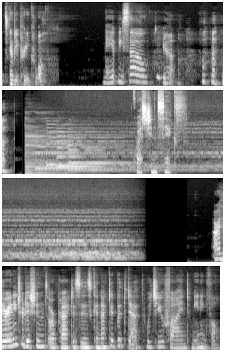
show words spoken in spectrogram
it's going to be pretty cool. may it be so. Yeah. Question six. Are there any traditions or practices connected with death which you find meaningful?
